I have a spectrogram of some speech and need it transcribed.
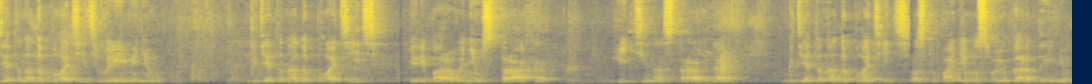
где-то надо платить временем, где-то надо платить перебарыванием страха, идти на страх, да? Где-то надо платить наступанием на свою гордыню.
